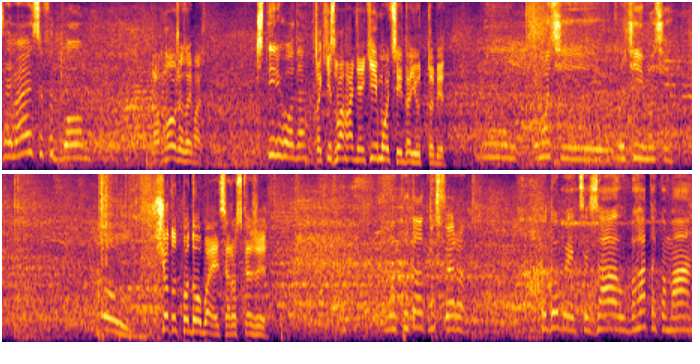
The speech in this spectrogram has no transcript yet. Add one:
Займаюся футболом. Давно вже займаєшся? Чотири роки. Такі змагання, які емоції дають тобі? Емоції, круті емоції. Ну, що тут подобається, розкажи. Ну, крута атмосфера. Подобається зал, багато команд.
